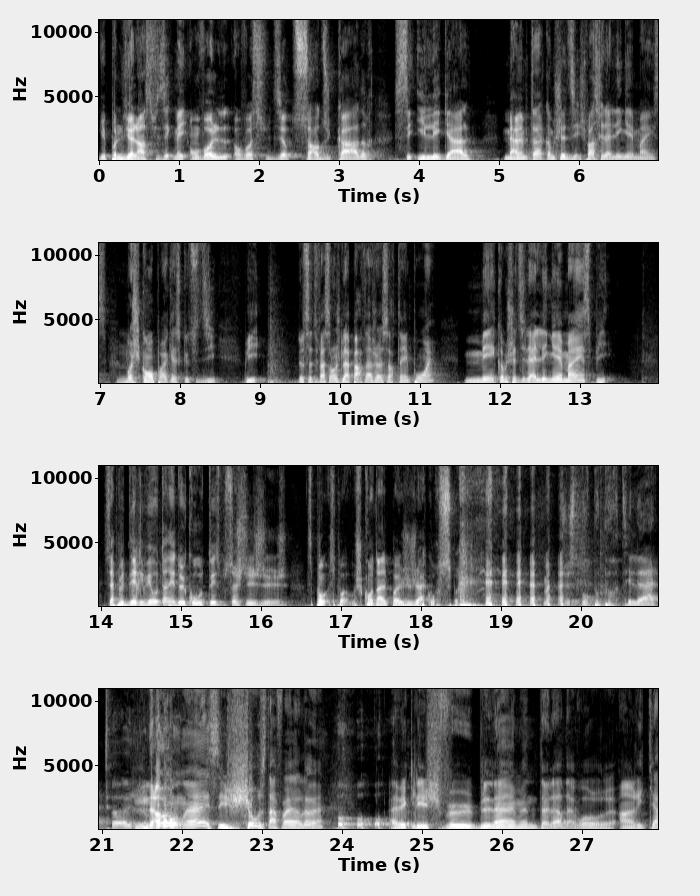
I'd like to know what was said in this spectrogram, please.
Il n'y a pas une violence physique, mais on va, on va se dire, tu sors du cadre, c'est illégal. Mais en même temps, comme je te dis, je pense que la ligne est mince. Mm. Moi, je comprends qu'est-ce que tu dis, puis de cette façon, je la partage à un certain point, mais comme je te dis, la ligne est mince, puis ça peut dériver autant des deux côtés. C'est pour ça que je, je, je- pas- pas- je suis content de ne pas juger à la Cour suprême. Juste pour pas porter le hatoge. Non, hein, c'est chaud cette affaire-là. Hein? Oh, oh, oh. Avec les cheveux blancs, man, t'as l'air d'avoir euh, Henri IV.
